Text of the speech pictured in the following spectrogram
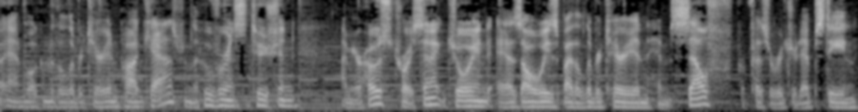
and welcome to the Libertarian Podcast from the Hoover Institution. I'm your host, Troy Senik, joined as always by the Libertarian himself, Professor Richard Epstein,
